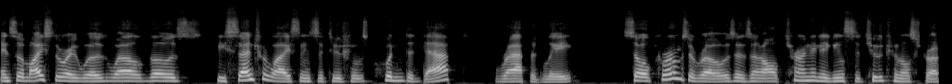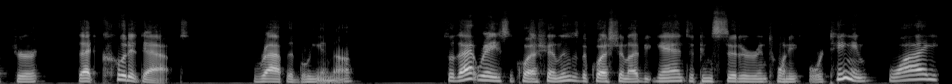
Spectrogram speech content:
And so my story was, well, those decentralized institutions couldn't adapt rapidly. So firms arose as an alternative institutional structure that could adapt rapidly enough. So that raised the question. This is the question I began to consider in 2014. Why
